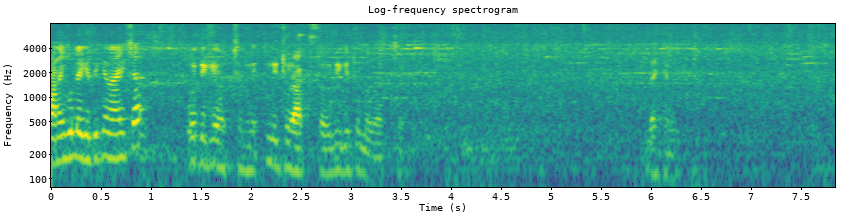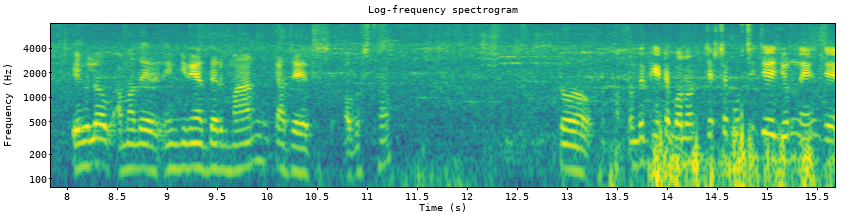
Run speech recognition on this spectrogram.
পানিগুলো এদিকে না এসে ওইদিকে হচ্ছে নিচু রাখছে ওইদিকে চলে যাচ্ছে। দেখেন। এ হলো আমাদের ইঞ্জিনিয়ারদের মান, কাজের অবস্থা। তো আপনাদেরকে এটা বলার চেষ্টা করছি যে এই জন্যে যে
